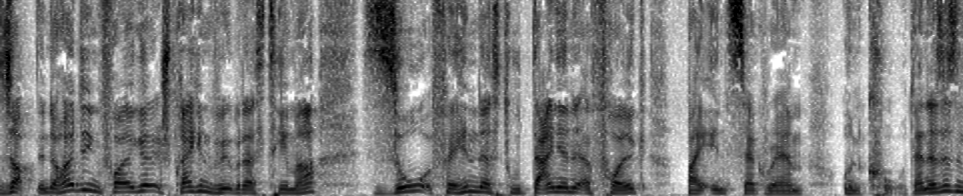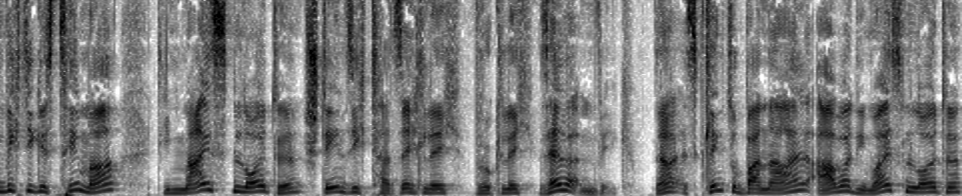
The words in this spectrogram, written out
So, in der heutigen Folge sprechen wir über das Thema, so verhinderst du deinen Erfolg bei Instagram und Co. Denn das ist ein wichtiges Thema. Die meisten Leute stehen sich tatsächlich wirklich selber im Weg. Ja, es klingt so banal, aber die meisten Leute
